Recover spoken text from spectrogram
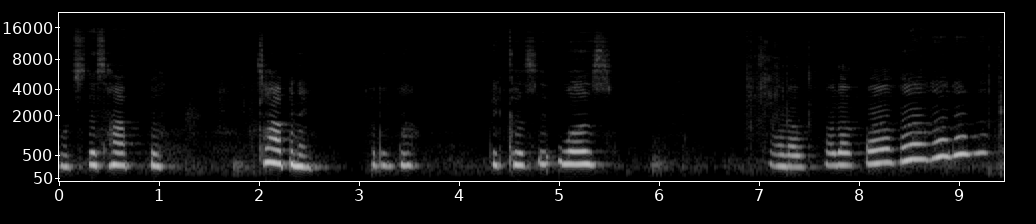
What's this happen? What's happening? I don't know because it was. Oh no! Oh no! Oh no! Oh no! Oh, no.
